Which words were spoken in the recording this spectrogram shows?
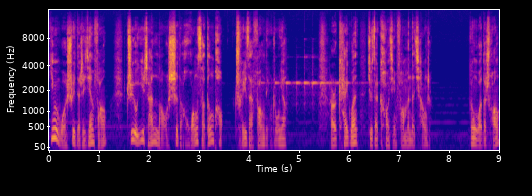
因为我睡的这间房只有一盏老式的黄色灯泡垂在房顶中央，而开关就在靠近房门的墙上，跟我的床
